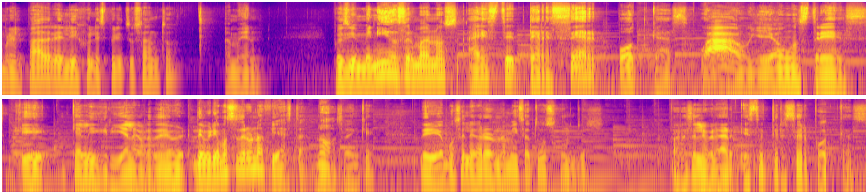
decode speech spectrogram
nombre del Padre, el Hijo y el Espíritu Santo. Amén. Pues bienvenidos hermanos a este tercer podcast. ¡Wow! Ya llevamos tres. Qué, qué alegría, la verdad. Deberíamos hacer una fiesta. No, ¿saben qué? Deberíamos celebrar una misa todos juntos para celebrar este tercer podcast.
